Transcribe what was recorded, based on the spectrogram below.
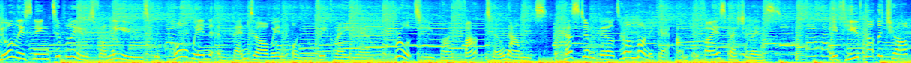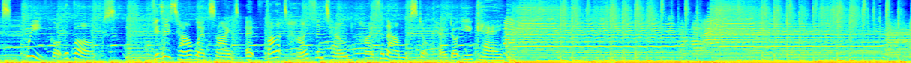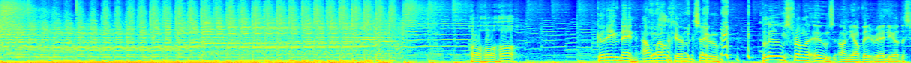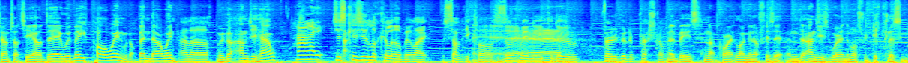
You're listening to Blues from the Ooze with Paul Wynn and Ben Darwin on Jorvik Radio. Brought to you by Fat Tone Amps, custom built harmonica amplifier specialists. If you've got the chops, we've got the box. Visit our website at fat-tone-amps.co.uk. Ho ho ho. Good evening and welcome to Blues from the Ooze on Jorvik Radio, the soundtrack to your day. With me, Paul Wynn. We've got Ben Darwin. Hello. We've got Angie Howe. Hi. Just because you look a little bit like Santa Claus doesn't mean that you can do a very good impression of him. Maybe it's not quite long enough, is it? And Angie's wearing the most ridiculous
